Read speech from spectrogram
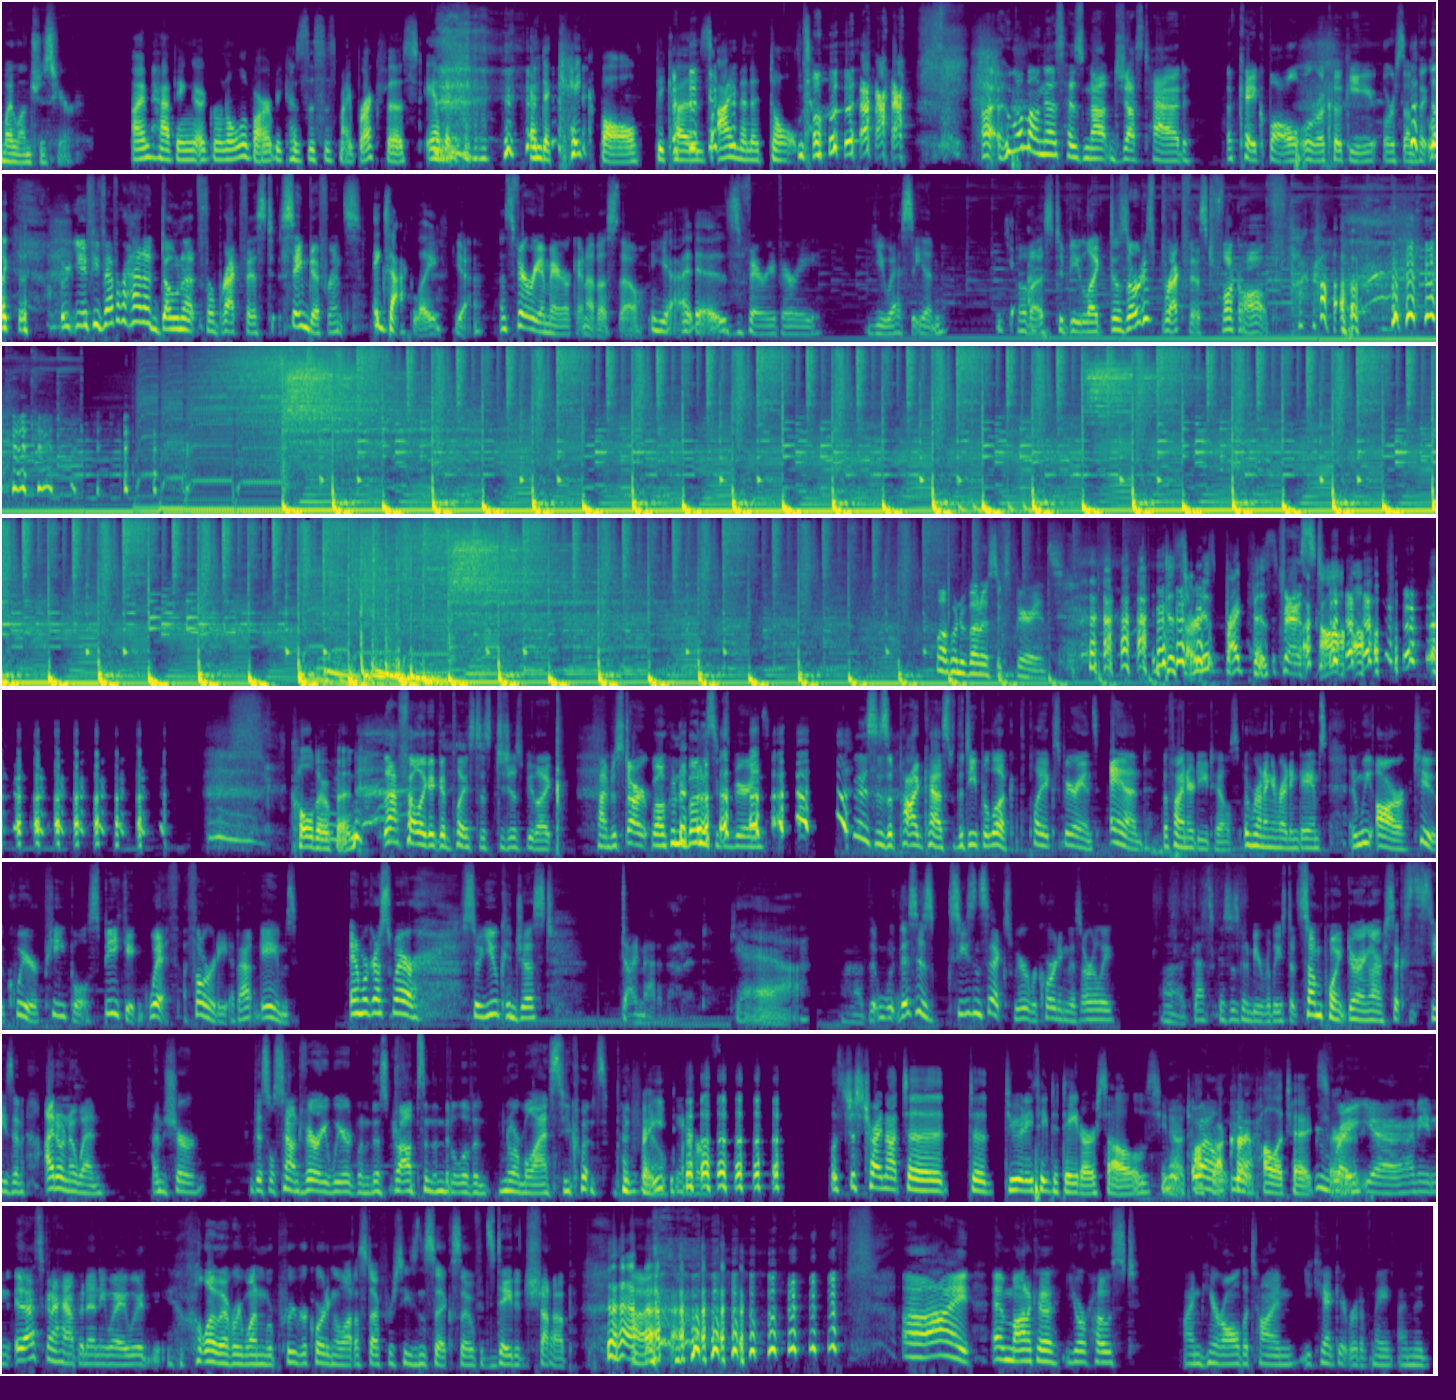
My lunch is here. I'm having a granola bar because this is my breakfast and a, and a cake ball because I'm an adult. uh, who among us has not just had a cake ball or a cookie or something? Like, if you've ever had a donut for breakfast, same difference. Exactly. Yeah. That's very American of us, though. Yeah, it It's very, very USian Yeah. of us to be like, dessert is breakfast. Fuck off. Fuck off. Welcome to Bonus Experience. Dessert is breakfast. Fest. Cold open. That felt like a good place to, to just be like, time to start. Welcome to Bonus Experience. this is a podcast with a deeper look at the play experience and the finer details of running and writing games. And we are two queer people speaking with authority about games. And we're going to swear, so you can just die mad about it. Yeah. Uh, th- w- this is season six. We're recording this early. Uh, that's this is going to be released at some point during our sixth season. I don't know when. I'm sure this will sound very weird when this drops in the middle of a normal ass sequence. But, you know, Right. Let's just try not to to do anything to date ourselves, you know, talk Well, about current yeah. politics. Or... Right, yeah. I mean, that's going to happen anyway. We Hello, everyone. We're pre recording a lot of stuff for season six, so if it's dated, shut up. Uh, I am Monica, your host. I'm here all the time. You can't get rid of me. I'm a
